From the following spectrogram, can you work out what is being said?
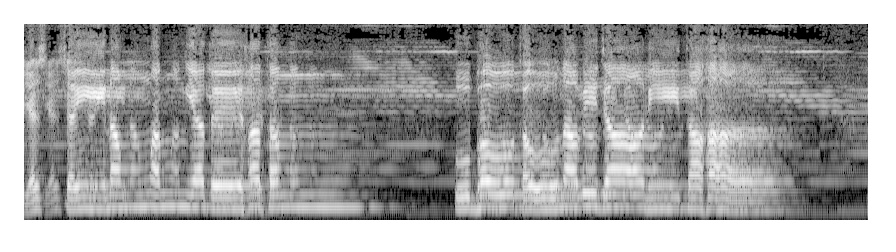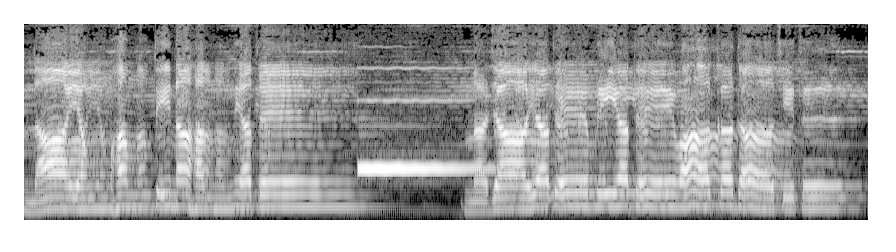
यश्चैनम् मन्यते हतम्। उभौ तौ न विजानीतः। नायम् हन्ति न हन्यते। न जायते म्रियते वा कदाचित्।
